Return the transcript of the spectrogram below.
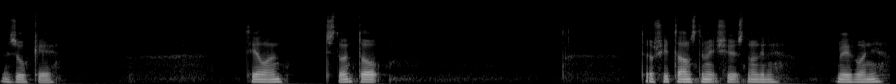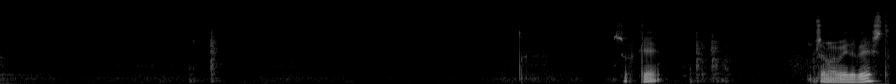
is okay. Tail on, just on top. Till she turns to make sure it's not going to move on you. It's okay. Trim away the waste.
